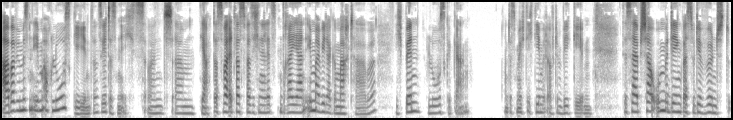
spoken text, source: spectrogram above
Aber wir müssen eben auch losgehen, sonst wird das nichts. Und ähm, ja, das war etwas, was ich in den letzten drei Jahren immer wieder gemacht habe. Ich bin losgegangen. Und das möchte ich dir mit auf den Weg geben. Deshalb schau unbedingt, was du dir wünschst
